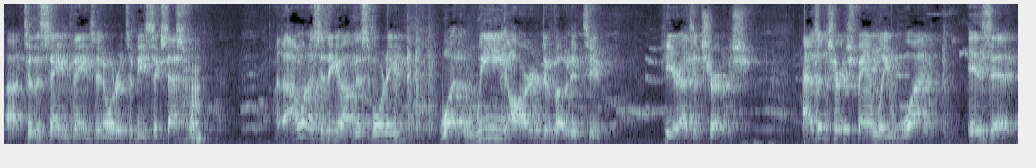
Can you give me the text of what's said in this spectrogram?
uh, to the same things in order to be successful. I want us to think about this morning what we are devoted to here as a church. As a church family, what is it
